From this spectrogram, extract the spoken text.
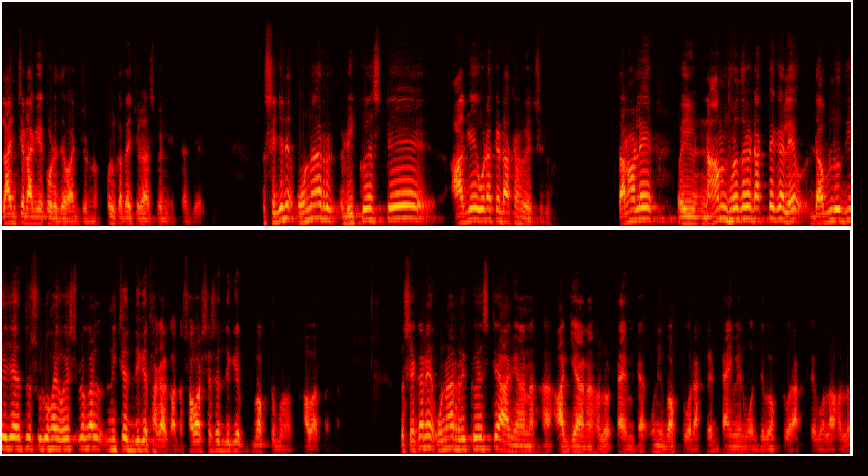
লাঞ্চের আগে করে দেওয়ার জন্য, কলকাতায় চলে আসবেন ইত্যাদি আর কি। তো সেই জন্য ওনার রিকোয়েস্টে আগে ওনাকে ডাকা হয়েছিল। তা নাহলে ওই নাম ধরে ধরে ডাকতে গেলে ডাব্লিউ দিয়ে যেহেতু শুরু হয় ওয়েস্ট বেঙ্গল নিচের দিকে থাকার কথা, সবার শেষের দিকে বক্তব্য হওয়ার কথা। তো সেখানে ওনার রিকোয়েস্টে আগে আনা আগে আনা হলো টাইমটা উনি বক্তব্য রাখলেন টাইমের মধ্যে বক্তব্য রাখতে বলা হলো।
